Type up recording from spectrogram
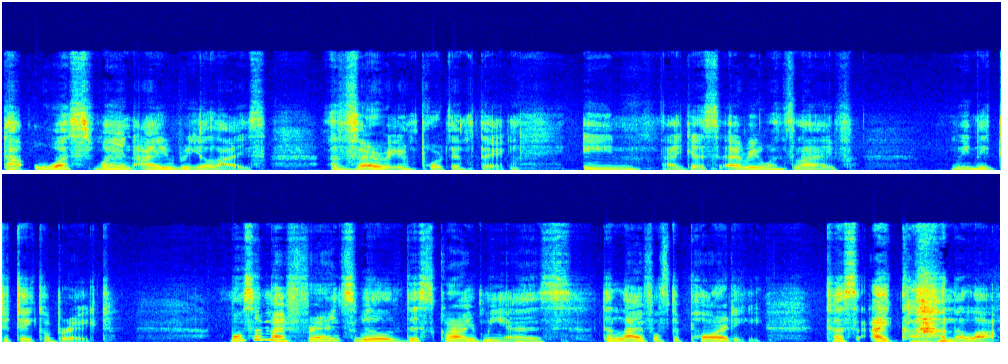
That was when I realized a very important thing in, I guess, everyone's life. We need to take a break. Most of my friends will describe me as the life of the party because I clown a lot.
